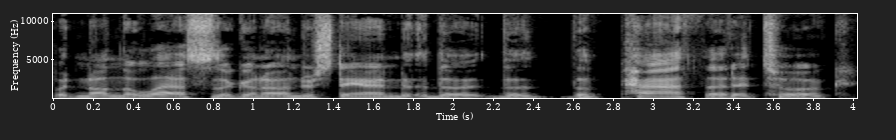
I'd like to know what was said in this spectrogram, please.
but nonetheless, they're going to understand the the the path that it took,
